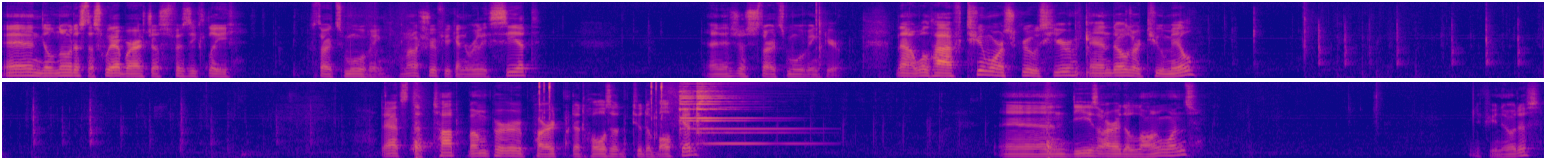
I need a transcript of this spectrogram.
And you'll notice the sway bar just physically starts moving. I'm not sure if you can really see it. And it just starts moving here. Now we'll have two more screws here and those are two mil. That's the top bumper part that holds it to the bulkhead. And these are the long ones if you notice.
